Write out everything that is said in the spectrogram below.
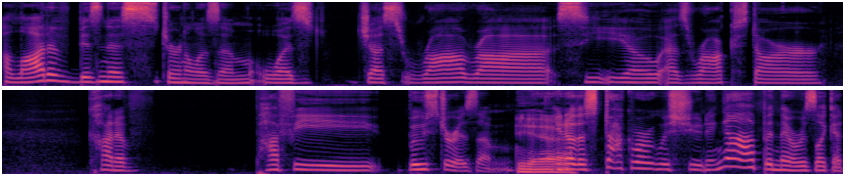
a lot of business journalism was just rah rah CEO as rock star, kind of puffy boosterism. Yeah. You know, the stock market was shooting up and there was like a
